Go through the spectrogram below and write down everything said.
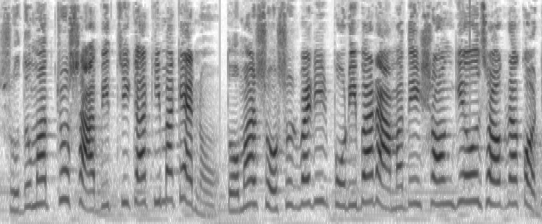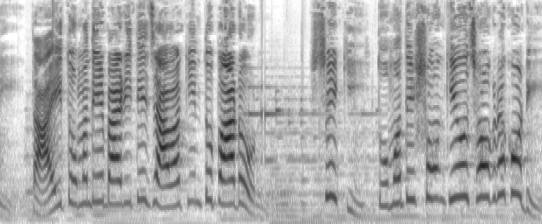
শুধুমাত্র সাবিত্রী কাকিমা কেন? তোমার শ্বশুর বাড়ির পরিবার আমাদের সঙ্গেও ঝগড়া করে। তাই তোমাদের বাড়িতে যাওয়া কিন্তু বারণ। সে কি তোমাদের সঙ্গেও ঝগড়া করে?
